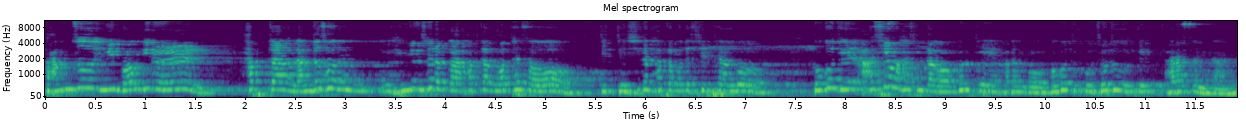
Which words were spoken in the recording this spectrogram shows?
광주 인민범기를 합작 남조선 행정세력과 합작 못해서 대- 대식은 합작 못해서 실패한 거 그거 되게 아쉬워하신다고 그렇게 하는 거 그거 듣고 저도 되게 알았습니다.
